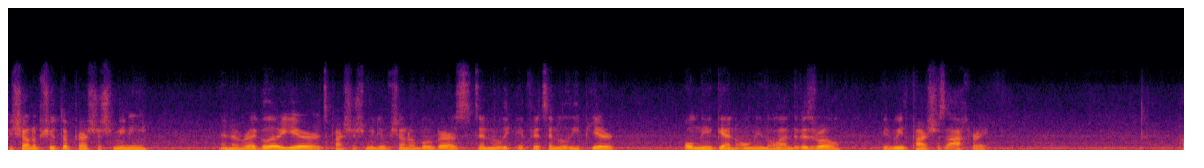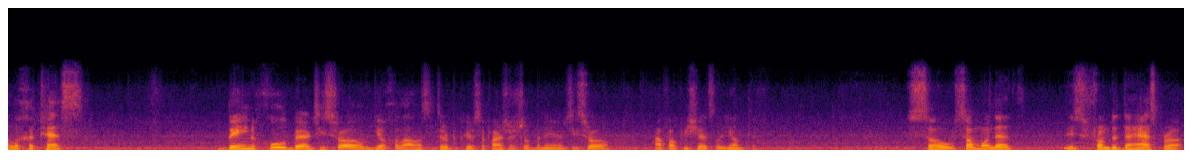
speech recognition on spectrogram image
Bishana Pshuta Parsha Shmini. In a regular year, it's Parsha Shmini Bishana Buberes. If it's in a leap year, only again, only in the land of Israel, they read Parshas Achrei. Halacha So someone that is from the diaspora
